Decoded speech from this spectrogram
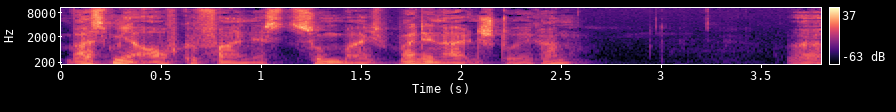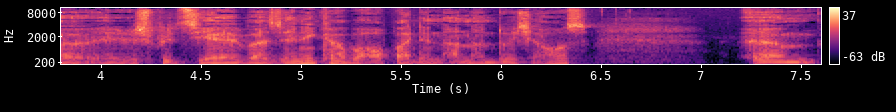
Was mir aufgefallen ist, zum Beispiel bei den alten Stoikern, äh, speziell bei Seneca, aber auch bei den anderen durchaus. Ähm,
